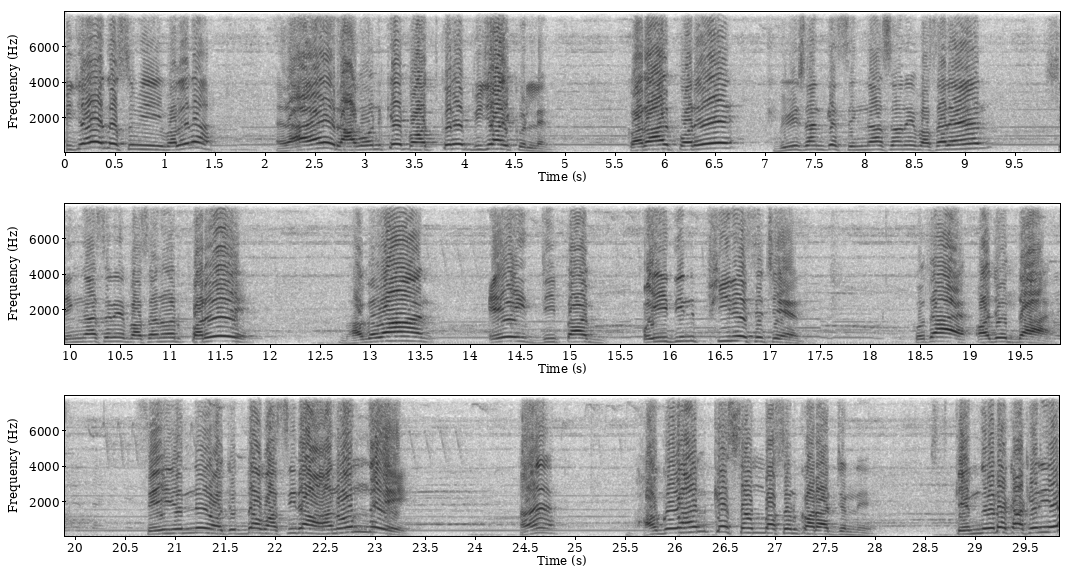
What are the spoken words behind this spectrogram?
বিজয় দশমী বলে না? রায় রাবণকে বধ করে বিজয় করলেন। করার পরে বিভীষণকে সিংহাসনে বসালেন। সিংহাসনে বসানোর পরে ভগবান এই দীপা ওই দিন ফিরে এসেছেন। কোথায়? অযোধ্যায়। সেই জন্য অযোধ্যাবাসীরা আনন্দে হ্যাঁ ভগবানকে সম্ভাষণ করার জন্য। কেন্দ্রটা কাকে নিয়ে?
